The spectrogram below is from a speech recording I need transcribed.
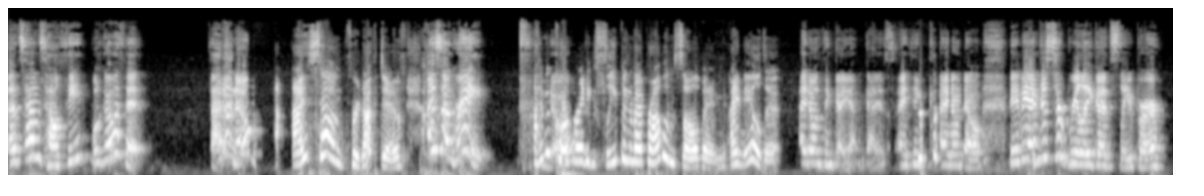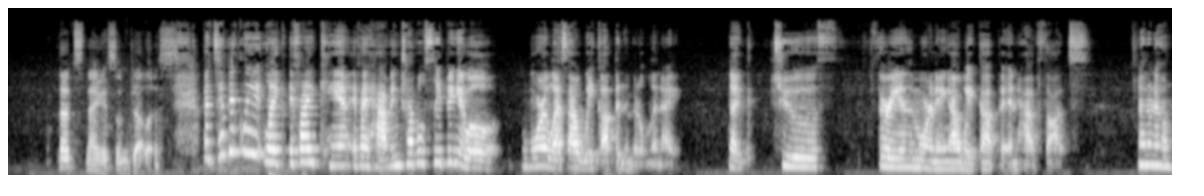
That sounds healthy. We'll go with it. I don't know. I sound productive. I sound great. I'm No. incorporating sleep into my problem solving. I nailed it. I don't think I am, guys. I think I don't know. Maybe I'm just a really good sleeper. That's nice. I'm jealous. But typically, like if I can't, if I'm having trouble sleeping, it will more or less I'll wake up in the middle of the night, like two, three in the morning. I'll wake up and have thoughts. I don't know.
